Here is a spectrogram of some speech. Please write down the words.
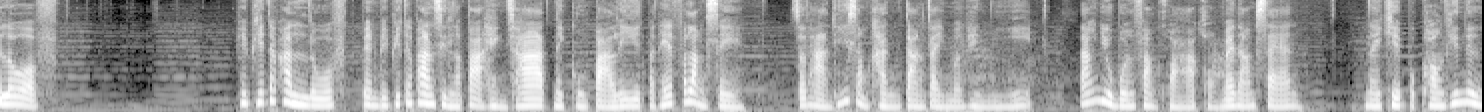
โลฟพิพิธภัณฑ์ลูฟเป็นพิพิธภัณฑ์ศิลปะแห่งชาติในกรุงปารีสประเทศฝรั่งเศส สถานที่สำคัญกลางใจเมืองแห่งนี้ ตั้งอยู่บนฝั่งขวาของแม่น้ำแซน ในเขตปกครองที่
